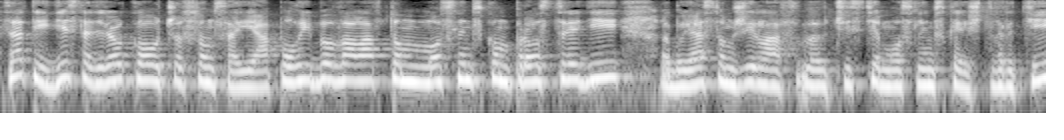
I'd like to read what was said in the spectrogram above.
za tých 10 rokov, čo som sa ja pohybovala v tom moslimskom prostredí, lebo ja som žila v čiste moslimskej štvrti,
